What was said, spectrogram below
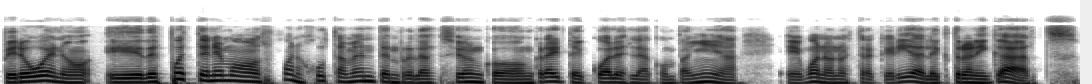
Pero bueno, eh, después tenemos, bueno, justamente en relación con Crytek, ¿cuál es la compañía? Eh, bueno, nuestra querida Electronic Arts.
